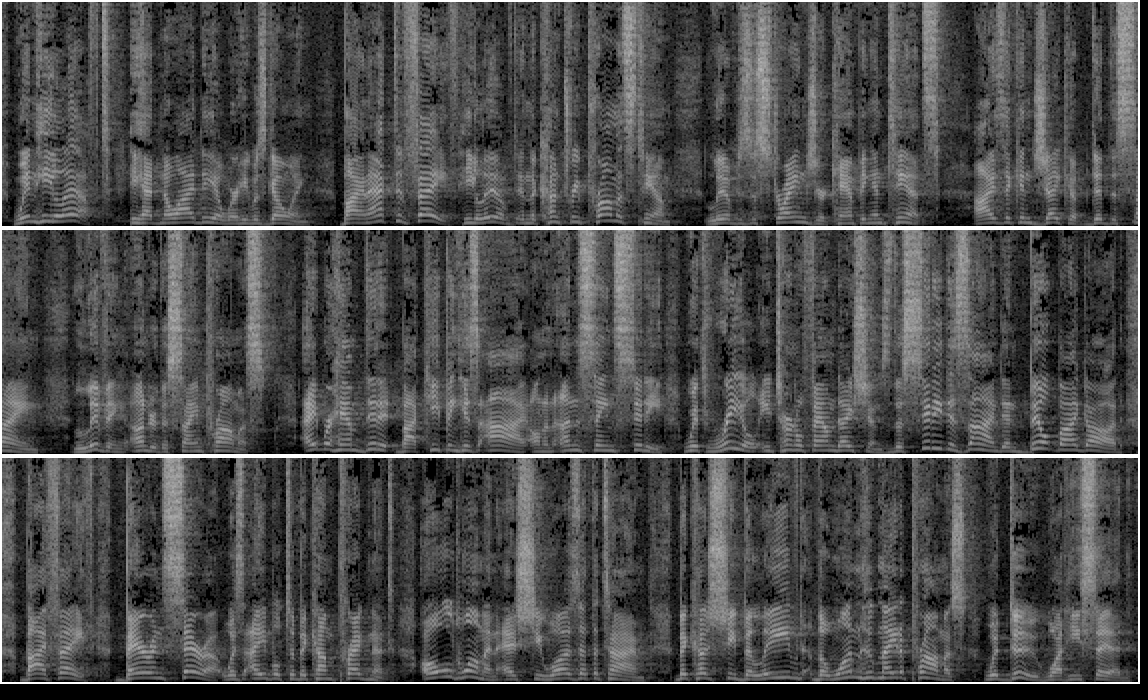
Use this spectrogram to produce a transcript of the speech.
When he left, he had no idea where he was going. By an act of faith, he lived in the country promised him, lived as a stranger, camping in tents. Isaac and Jacob did the same, living under the same promise. Abraham did it by keeping his eye on an unseen city with real eternal foundations, the city designed and built by God by faith. Barren Sarah was able to become pregnant, old woman as she was at the time, because she believed the one who made a promise would do what he said.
